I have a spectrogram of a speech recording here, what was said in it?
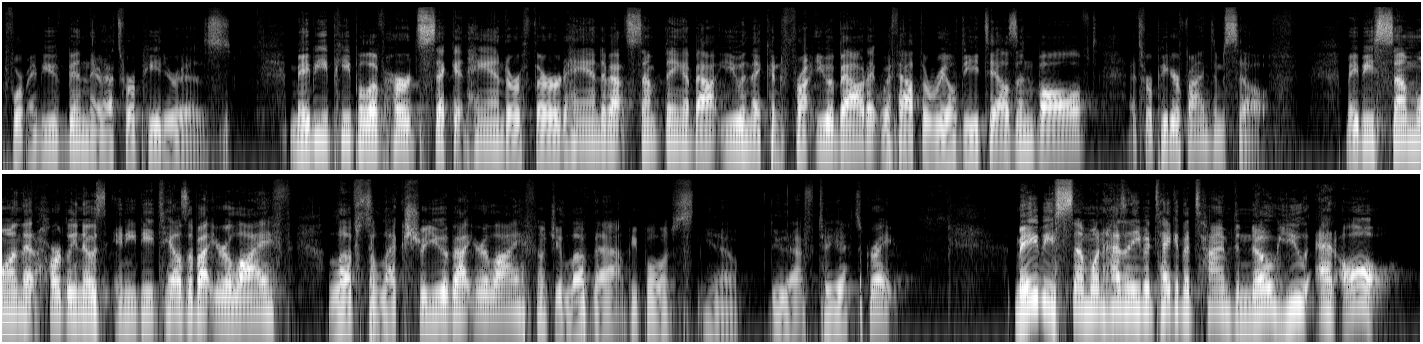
for it. Maybe you've been there. That's where Peter is. Maybe people have heard secondhand or third hand about something about you and they confront you about it without the real details involved. That's where Peter finds himself. Maybe someone that hardly knows any details about your life loves to lecture you about your life. Don't you love that? People just, you know, do that to you. It's great. Maybe someone hasn't even taken the time to know you at all,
